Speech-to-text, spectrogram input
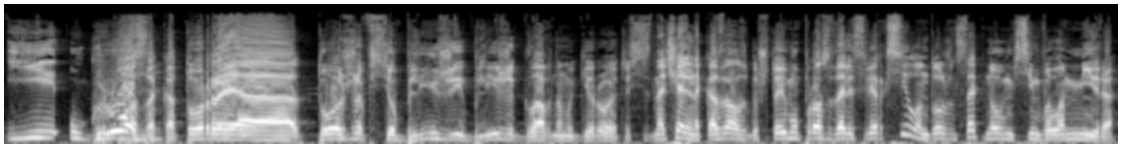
и угроза, которая тоже все ближе и ближе к главному герою. То есть изначально казалось бы, что ему просто дали сверхсилу, он должен стать новым символом мира.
